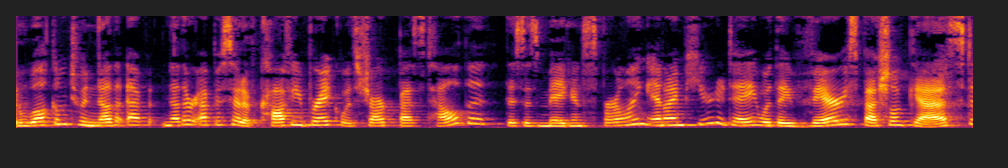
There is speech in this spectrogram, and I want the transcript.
And welcome to another ep- another episode of Coffee Break with Sharp Best Health. This is Megan Sperling, and I'm here today with a very special guest,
